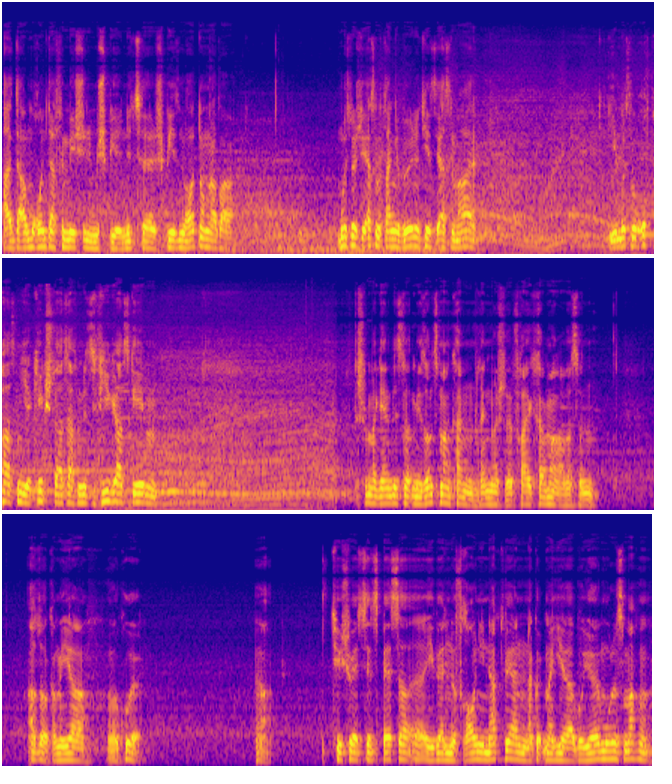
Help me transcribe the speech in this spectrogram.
Ah, Daumen runter für mich in dem Spiel. Nicht, äh, Spiel ist in Ordnung, aber muss mich erstmal dran gewöhnen, hier das erste Mal. Hier muss man aufpassen, hier Kickstart darf man nicht zu viel Gas geben. Ich würde mal gerne wissen, was hier sonst machen kann. Rennen wir schnell freie Kamera, was dann. Also kann man hier. Oh, cool. Ja. Natürlich wäre es jetzt besser, äh, hier werden nur Frauen, die nackt werden. Da könnte man hier Voyeur-Modus machen.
